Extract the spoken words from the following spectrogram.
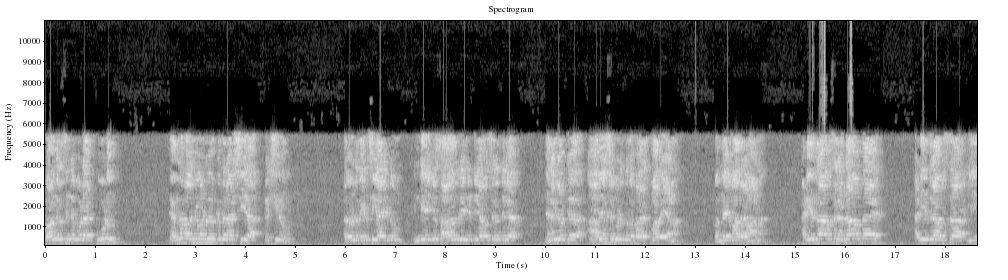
കോൺഗ്രസിന്റെ കൂടെ കൂടും എന്ന് പറഞ്ഞുകൊണ്ട് നിൽക്കുന്ന രാഷ്ട്രീയ കക്ഷികളും അതുകൊണ്ട് തീർച്ചയായിട്ടും ഇന്ത്യയ്ക്ക് സ്വാതന്ത്ര്യം കിട്ടിയ അവസരത്തിൽ ജനങ്ങൾക്ക് ആവേശം കൊടുത്തത് ഭാരത് മാതയാണ്. വന്ദേ മാതരമാണ്. അടിയന്തരാവസ്ഥ രണ്ടാമത്തെ അടിയന്തരാവസ്ഥ ഈ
